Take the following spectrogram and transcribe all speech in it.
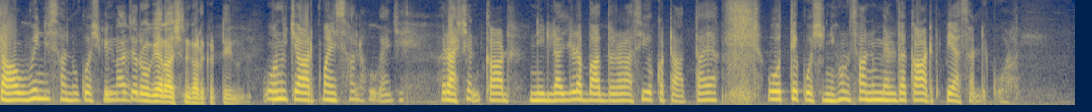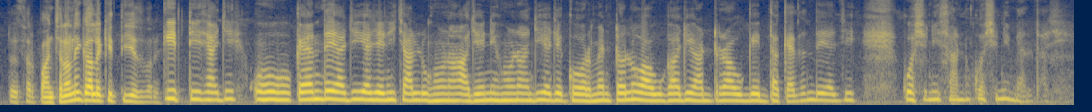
ਤਾਂ ਉਹ ਵੀ ਨਹੀਂ ਸਾਨੂੰ ਕੁਝ ਵੀ ਕਿੰਨਾ ਚਿਰ ਹੋ ਗਿਆ ਰਾਸ਼ਨ ਕਾਰਡ ਕੱਟੇ ਨੂੰ? ਉਹਨੂੰ 4-5 ਸਾਲ ਹੋ ਗਏ ਜੀ। ਰਾਸ਼ਨ ਕਾਰਡ ਨੀਲਾ ਜਿਹੜਾ ਬਾਦਲ ਵਾਲਾ ਸੀ ਉਹ ਕਟਾਤਾ ਆ। ਉਹ ਤੇ ਕੁਝ ਨਹੀਂ ਹੁਣ ਸਾਨੂੰ ਮਿਲਦਾ ਕਾਰਡ ਪਿਆ ਸਾਡੇ ਕੋਲ। ਤੇ ਸਰਪੰਚ ਨਾਲ ਨਹੀਂ ਗੱਲ ਕੀਤੀ ਇਸ ਬਾਰੇ? ਕੀਤੀ ਸੀ ਜੀ। ਉਹ ਕਹਿੰਦੇ ਆ ਜੀ ਅਜੇ ਨਹੀਂ ਚਾਲੂ ਹੋਣਾ ਅਜੇ ਨਹੀਂ ਹੋਣਾ ਜੀ ਅਜੇ ਗਵਰਨਮੈਂਟ ਵੱਲੋਂ ਆਊਗਾ ਜੀ ਆਰਡਰ ਆਊਗੇ ਇਦਾਂ ਕਹਿ ਦਿੰਦੇ ਆ ਜੀ। ਕੁਛ ਨਹੀਂ ਸਾਨੂੰ ਕੁਛ ਨਹੀਂ ਮਿਲਦਾ ਜੀ।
